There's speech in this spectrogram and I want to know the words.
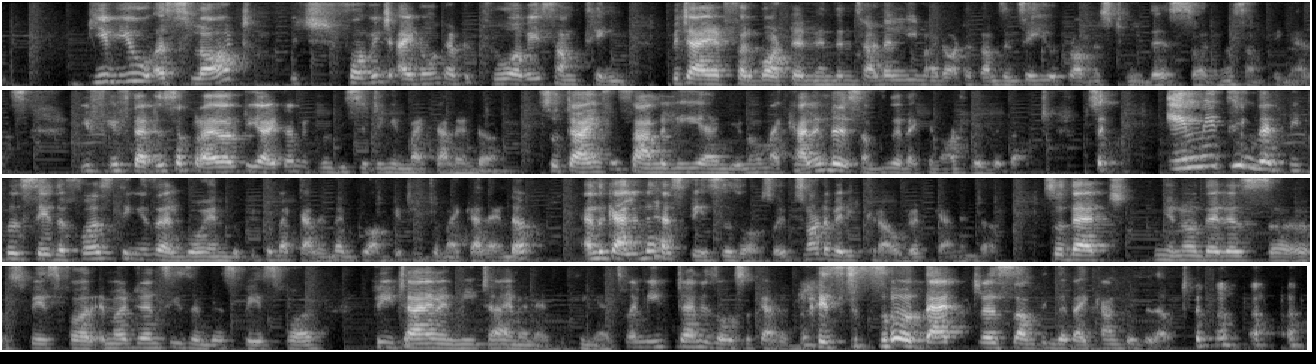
give you a slot which for which I don't have to throw away something which I had forgotten, and then suddenly my daughter comes and say, "You promised me this," or you know something else. If if that is a priority item, it will be sitting in my calendar. So time for family, and you know, my calendar is something that I cannot live without. So anything that people say, the first thing is I'll go and look into my calendar and plug it into my calendar. And the calendar has spaces also. It's not a very crowded calendar. So that, you know, there is uh, space for emergencies and there's space for free time and me time and everything else. My me time is also calendarized. So that is something that I can't do without.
